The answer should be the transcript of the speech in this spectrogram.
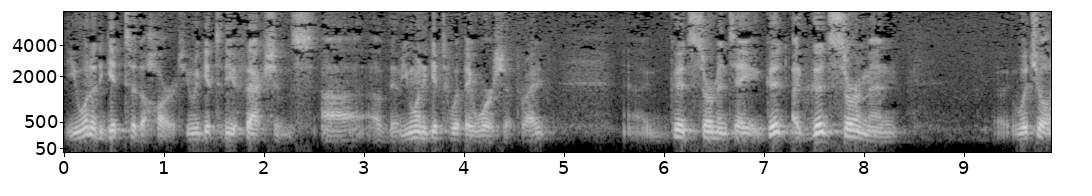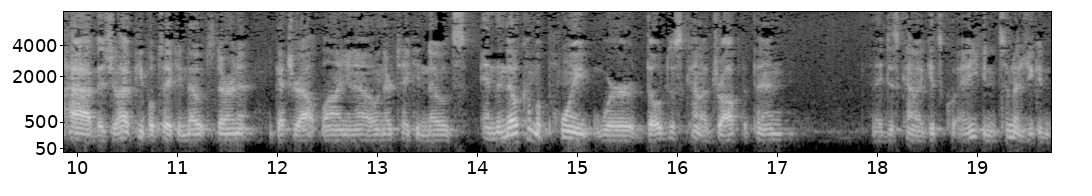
You wanted to get to the heart. You want to get to the affections uh, of them. You want to get to what they worship, right? Uh, good sermon take good a good sermon. What you'll have is you'll have people taking notes during it You got your outline, you know, and they're taking notes, and then there'll come a point where they'll just kind of drop the pen, and it just kind of gets. And you can sometimes you can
